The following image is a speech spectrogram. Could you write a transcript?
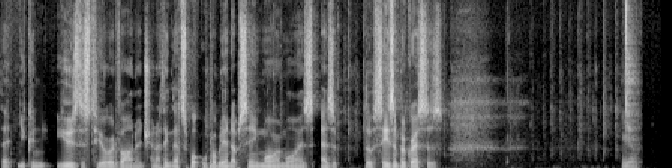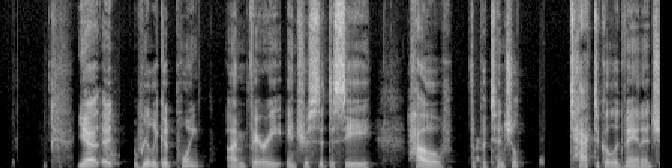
that you can use this to your advantage and i think that's what we'll probably end up seeing more and more as as the season progresses. Yeah. Yeah, it, really good point. I'm very interested to see how the potential tactical advantage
